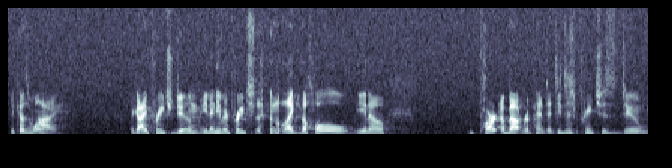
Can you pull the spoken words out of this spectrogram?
Because why? The guy preached doom. He didn't even preach like the whole, you know, part about repentance. He just preaches doom.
